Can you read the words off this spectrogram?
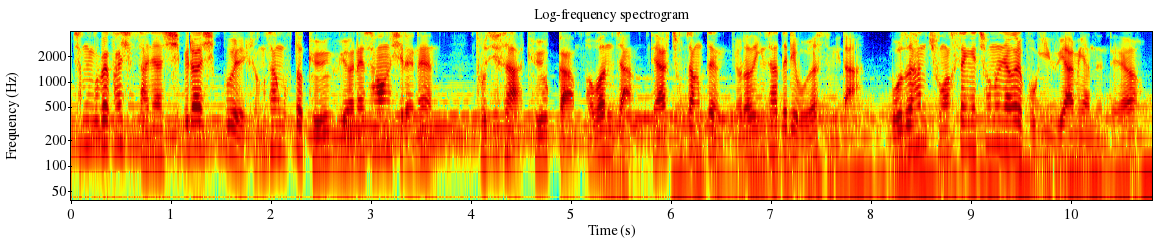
1984년 11월 19일 경상북도 교육위원회 상황실에는 도지사, 교육감, 법원장, 대학총장 등 여러 인사들이 모였습니다. 모두 한 중학생의 초능력을 보기 위함이었는데요.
